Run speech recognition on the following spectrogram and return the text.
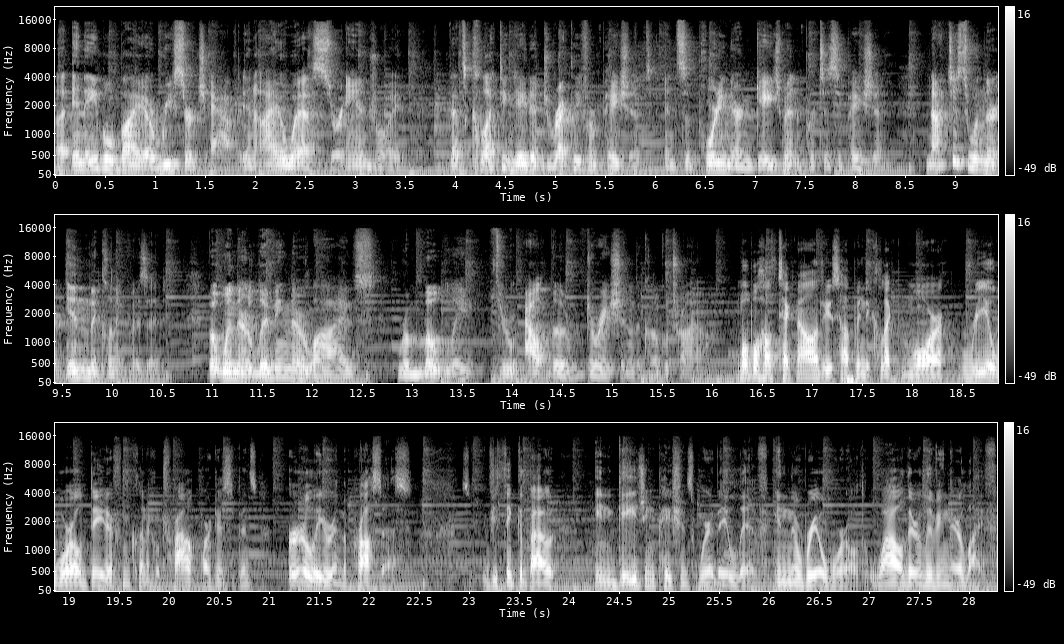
uh, enabled by a research app in iOS or Android that's collecting data directly from patients and supporting their engagement and participation, not just when they're in the clinic visit, but when they're living their lives remotely throughout the duration of the clinical trial. Mobile health technology is helping to collect more real-world data from clinical trial participants earlier in the process. So if you think about engaging patients where they live in the real world while they're living their life,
